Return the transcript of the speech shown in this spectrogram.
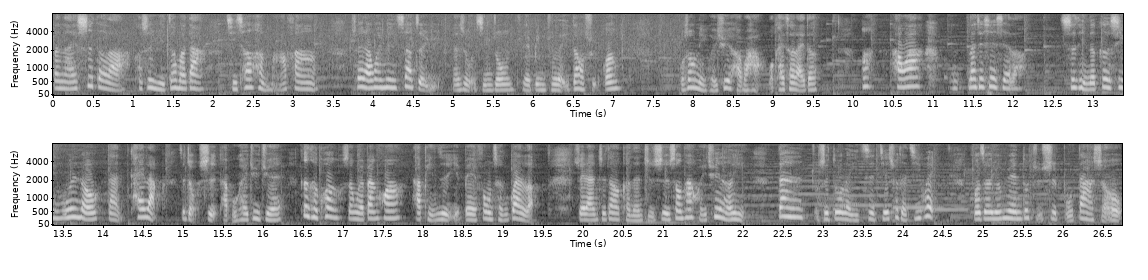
本来是的啦，可是雨这么大，骑车很麻烦。虽然外面下着雨，但是我心中却迸出了一道曙光。”我送你回去好不好？我开车来的。啊，好啊，那就谢谢了。诗婷的个性温柔但开朗，这种事她不会拒绝。更何况身为班花，她平日也被奉承惯了。虽然知道可能只是送他回去而已，但总是多了一次接触的机会。否则永远都只是不大熟。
